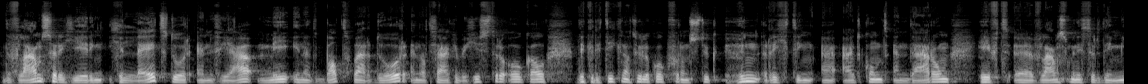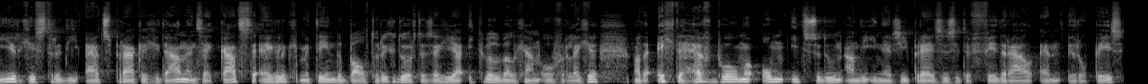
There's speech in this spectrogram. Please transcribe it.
de Vlaamse regering, geleid door N-VA, mee in het bad, waardoor, en dat zagen we gisteren ook al, de kritiek natuurlijk ook voor een stuk hun richting uh, uitkomt. En daarom heeft uh, Vlaams minister Demir gisteren die uitspraken gedaan en zij kaatste eigenlijk meteen de bal terug door te zeggen, ja, ik wil wel gaan overleggen, maar de echte hefbomen om iets te doen aan die energieprijzen zitten federaal en Europees.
